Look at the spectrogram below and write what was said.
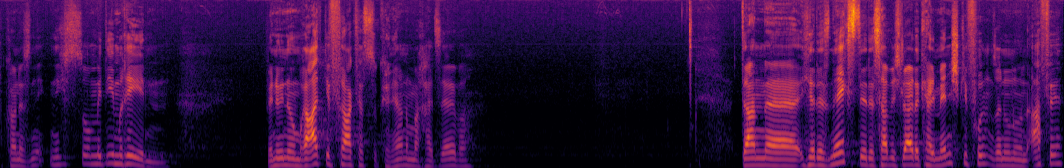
du konntest nicht, nicht so mit ihm reden wenn du ihn um Rat gefragt hast, du keine Ahnung, mach halt selber. Dann äh, hier das nächste, das habe ich leider kein Mensch gefunden, sondern nur ein Affe.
